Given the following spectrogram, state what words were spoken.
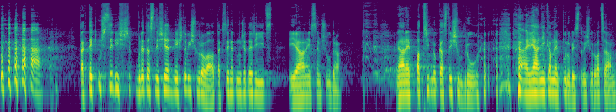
tak teď už si, když budete slyšet, běž to vyšurovat, tak si hned můžete říct, já nejsem šůdra. já nepatřím do kasty šůdrů a já nikam nepůjdu, to vyšurovat sám.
